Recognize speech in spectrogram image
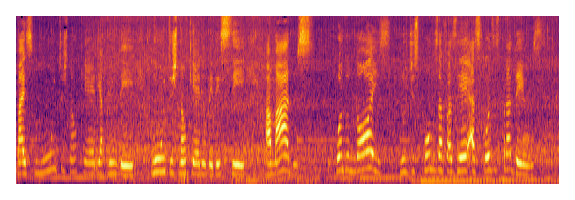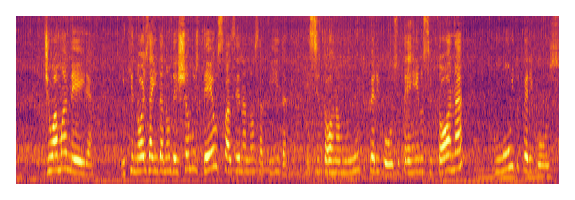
mas muitos não querem aprender, muitos não querem obedecer. Amados, quando nós nos dispomos a fazer as coisas para Deus de uma maneira em que nós ainda não deixamos Deus fazer na nossa vida, se torna muito perigoso. O terreno se torna muito perigoso.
